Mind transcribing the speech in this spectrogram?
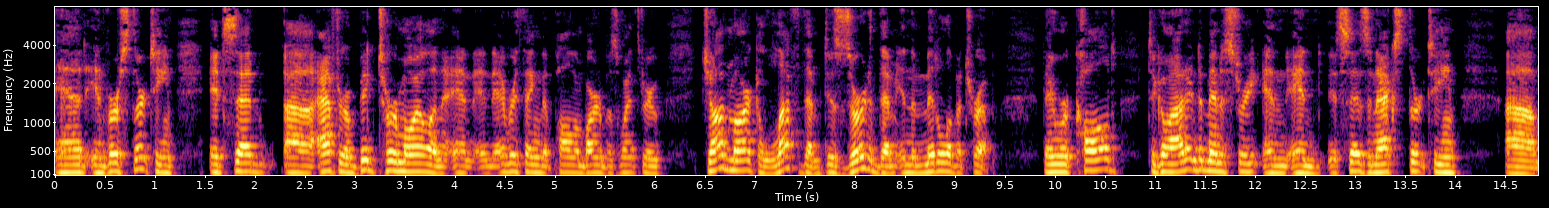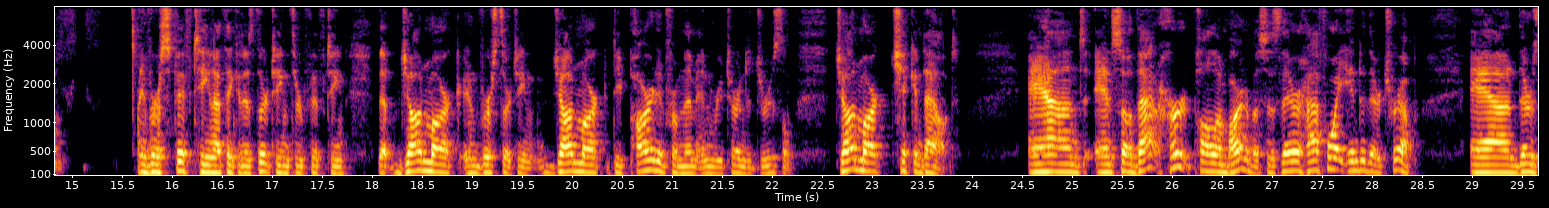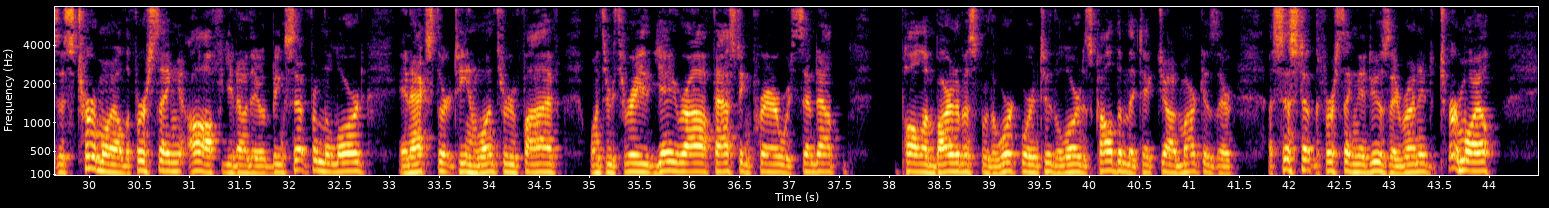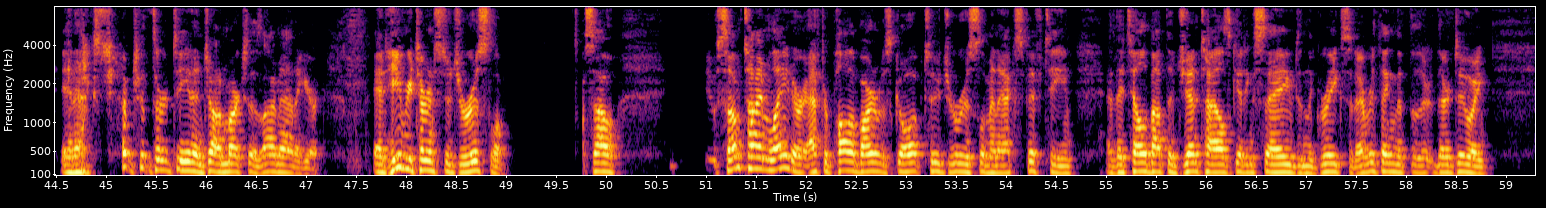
and in verse 13, it said, uh, after a big turmoil and, and, and everything that Paul and Barnabas went through, John Mark left them, deserted them in the middle of a trip. They were called to go out into ministry. And, and it says in Acts 13, um, in verse 15, I think it is 13 through 15, that John Mark, in verse 13, John Mark departed from them and returned to Jerusalem. John Mark chickened out. And, and so that hurt Paul and Barnabas as they're halfway into their trip. And there's this turmoil. The first thing off, you know, they were being sent from the Lord in Acts 13, 1 through 5, 1 through 3. Yea, Rah, fasting prayer. We send out Paul and Barnabas for the work whereunto the Lord has called them. They take John Mark as their assistant. The first thing they do is they run into turmoil in Acts chapter 13, and John Mark says, I'm out of here. And he returns to Jerusalem. So sometime later, after Paul and Barnabas go up to Jerusalem in Acts 15, and they tell about the Gentiles getting saved and the Greeks and everything that they're, they're doing,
